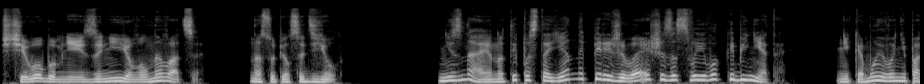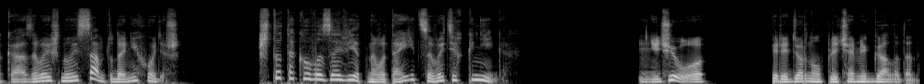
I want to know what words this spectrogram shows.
«С чего бы мне из-за нее волноваться?» — насупился Дьюл. «Не знаю, но ты постоянно переживаешь из-за своего кабинета. Никому его не показываешь, но и сам туда не ходишь. Что такого заветного таится в этих книгах?» «Ничего», — передернул плечами Галадон.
